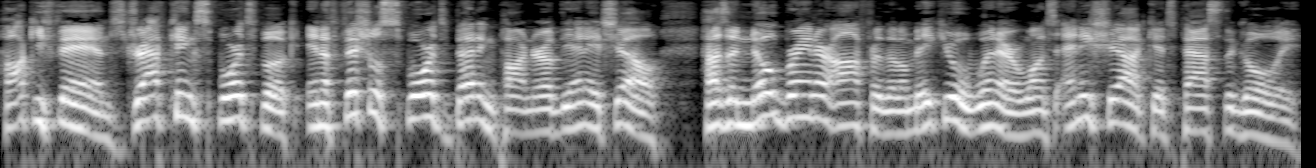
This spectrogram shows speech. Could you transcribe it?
Hockey fans, DraftKings Sportsbook, an official sports betting partner of the NHL, has a no brainer offer that'll make you a winner once any shot gets past the goalie.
